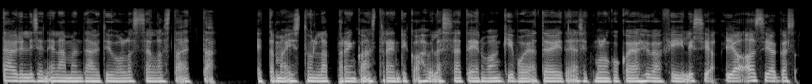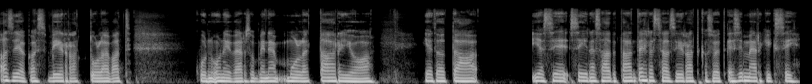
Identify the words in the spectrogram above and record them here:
täydellisen elämän täytyy olla sellaista, että, että mä istun läppärin kanssa trendikahvilassa ja teen vaan kivoja töitä ja sitten mulla on koko ajan hyvä fiilis ja, ja asiakas, asiakasvirrat tulevat, kun universuminen mulle tarjoaa. Ja, tota, ja se, siinä saatetaan tehdä sellaisia ratkaisuja, että esimerkiksi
